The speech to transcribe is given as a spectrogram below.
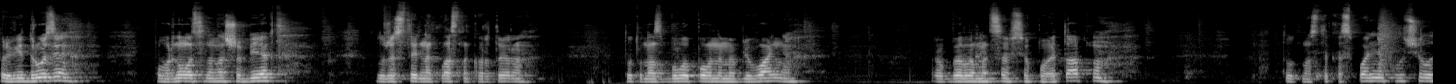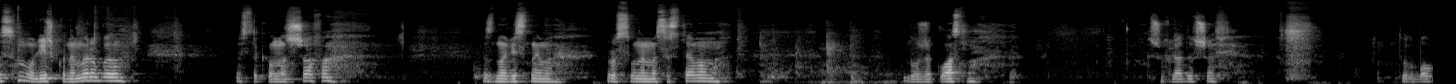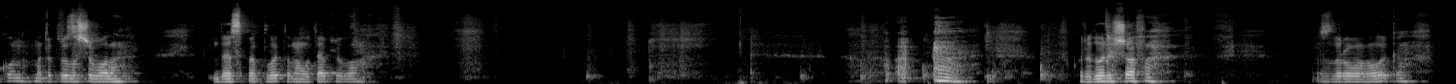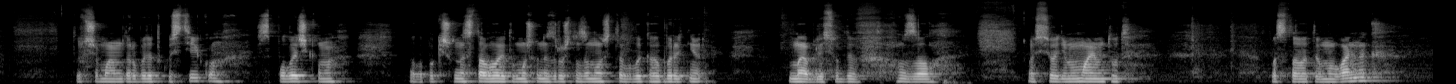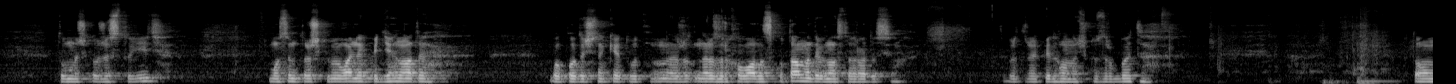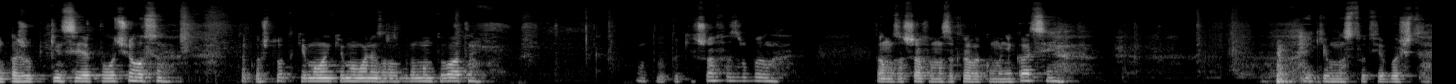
Привіт, друзі! Повернулися на наш об'єкт. Дуже стильна, класна квартира. Тут у нас було повне меблювання. Робили ми це все поетапно. Тут у нас така спальня вийшла. Ну, ліжко не ми робили. Ось така у нас шафа з навісними розсувними системами. Дуже класно. Шуфляди в шафі. Тут балкон ми так розшивали. ДСП плитами утеплювали. В коридорі шафа. Здорова велика. Тут ще маємо доробити таку стійку з поличками. Але поки що не ставили, тому що незручно заносити великогабаритні меблі сюди в зал. Ось сьогодні ми маємо тут поставити вмивальник. Тумбочка вже стоїть. Мусимо трошки вмивальник підігнати, бо плиточники тут не розрахували з кутами 90 градусів. Тепер треба підгоночку зробити. То вам кажу в кінці, як вийшло. Також тут такий маленький вмивальник зараз будемо монтувати. Ось Тут такі шафи зробили. Там за шафами закрили комунікації. Які у нас тут є, бачите.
